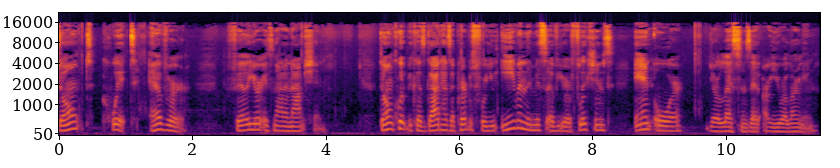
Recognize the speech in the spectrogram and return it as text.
Don't quit ever. Failure is not an option. Don't quit because God has a purpose for you even in the midst of your afflictions and or your lessons that are you are learning.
